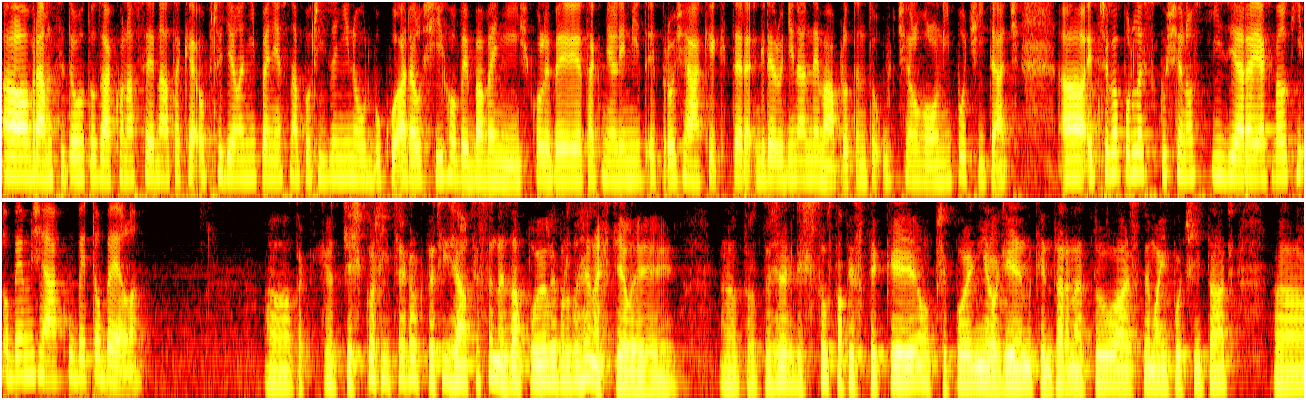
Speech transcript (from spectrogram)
V rámci tohoto zákona se jedná také o přidělení peněz na pořízení notebooku a dalšího vybavení. Školy by je tak měly mít i pro žáky, které, kde rodina nemá pro tento účel volný počítač. I třeba podle zkušeností z jara, jak velký objem žáků by to byl? tak těžko říct, jako kteří žáci se nezapojili, protože nechtěli. Protože když jsou statistiky o připojení rodin k internetu a jestli mají počítač,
